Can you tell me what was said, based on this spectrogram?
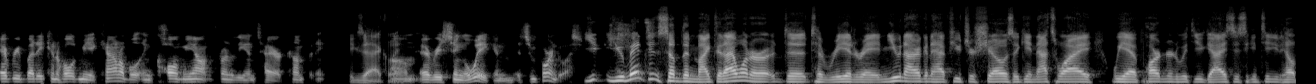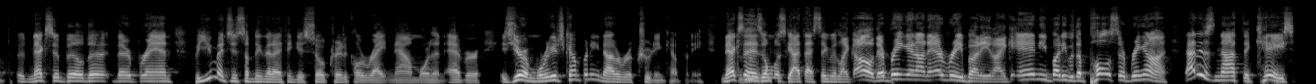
everybody can hold me accountable and call me out in front of the entire company. Exactly. um, every single week, and it's important to us. You, you mentioned something, Mike, that I want to, to, reiterate, and you and I are going to have future shows. Again, that's why we have partnered with you guys is to continue to help Nexa build the, their brand. But you mentioned something that I think is so critical right now more than ever: is you're a mortgage company, not a recruiting company. Nexa has almost got that segment like, oh, they're bringing on everybody, like anybody with a pulse, they're bringing on. That is not the case.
